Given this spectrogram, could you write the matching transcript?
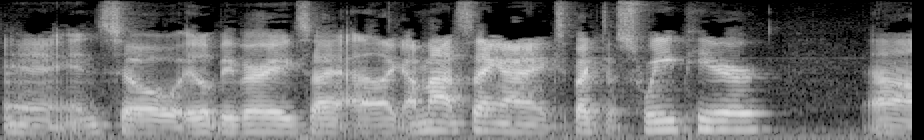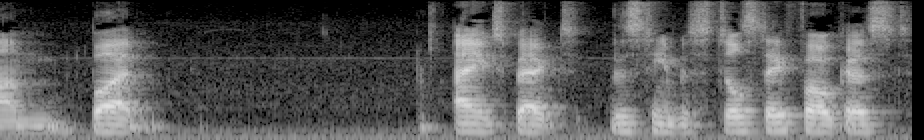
and, and so it'll be very exciting. Like I'm not saying I expect a sweep here. Um, but I expect this team to still stay focused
